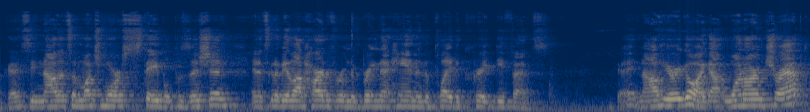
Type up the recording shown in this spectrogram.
Okay, see now that's a much more stable position, and it's going to be a lot harder for him to bring that hand into play to create defense. Okay, now here we go. I got one arm trapped.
